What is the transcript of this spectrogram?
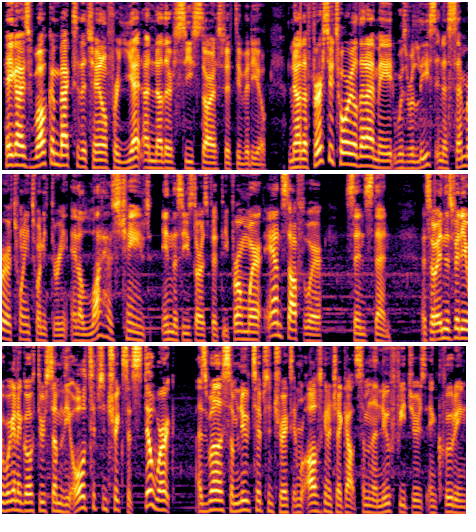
Hey guys, welcome back to the channel for yet another Seastar S50 video. Now the first tutorial that I made was released in December of 2023 and a lot has changed in the Seastar S50 firmware and software since then. And so in this video we're going to go through some of the old tips and tricks that still work as well as some new tips and tricks and we're also going to check out some of the new features including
